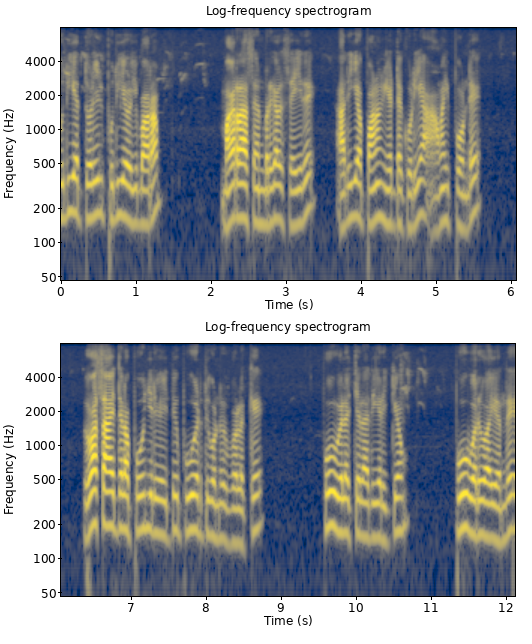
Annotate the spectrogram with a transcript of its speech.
புதிய தொழில் புதிய வியாபாரம் மகராசி நண்பர்கள் செய்து அதிக பணம் ஈட்டக்கூடிய அமைப்பு உண்டு. விவசாயத்தில் பூஞ்செடி வைத்து பூ எடுத்து கொண்டிருப்பவர்களுக்கு பூ விளைச்சல் அதிகரிக்கும். பூ வருவாய் வந்து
